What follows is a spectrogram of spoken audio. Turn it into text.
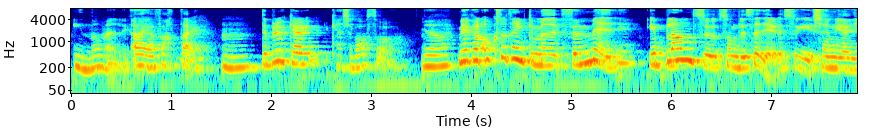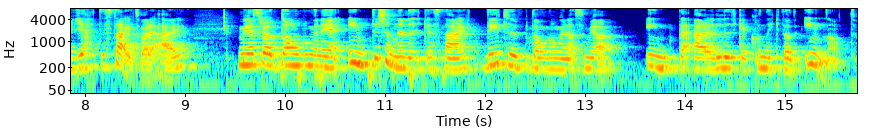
inom mig. Liksom. Ja, jag fattar. Mm. Det brukar kanske vara så. Ja. Men jag kan också tänka mig, för mig, ibland så, som du säger så känner jag jättestarkt vad det är. Men jag tror att de gångerna jag inte känner lika starkt, det är typ de gångerna som jag inte är lika connectad inåt.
